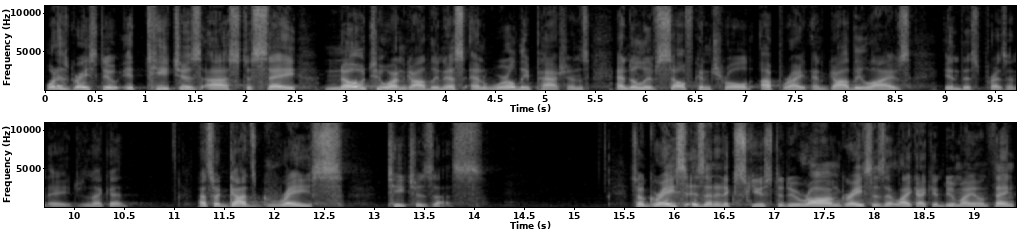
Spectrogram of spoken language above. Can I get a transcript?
What does grace do? It teaches us to say no to ungodliness and worldly passions and to live self controlled, upright, and godly lives in this present age. Isn't that good? That's what God's grace teaches us. So, grace isn't an excuse to do wrong. Grace isn't like I can do my own thing.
